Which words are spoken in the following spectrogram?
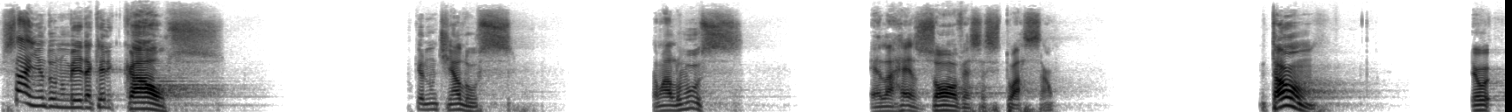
saindo no meio daquele caos, porque não tinha luz. Então, a luz, ela resolve essa situação. Então, eu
